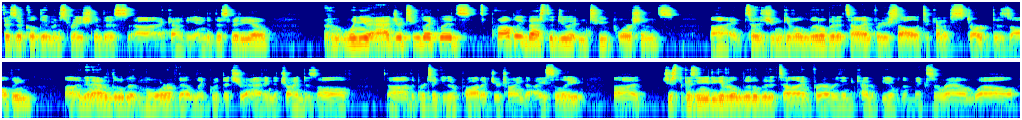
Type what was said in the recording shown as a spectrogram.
physical demonstration of this uh, at kind of the end of this video, when you add your two liquids, it's probably best to do it in two portions uh, so that you can give a little bit of time for your solid to kind of start dissolving, uh, and then add a little bit more of that liquid that you're adding to try and dissolve uh, the particular product you're trying to isolate. Just because you need to give it a little bit of time for everything to kind of be able to mix around well,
